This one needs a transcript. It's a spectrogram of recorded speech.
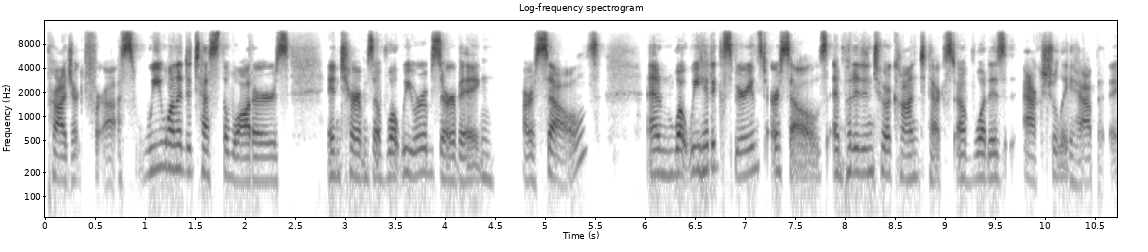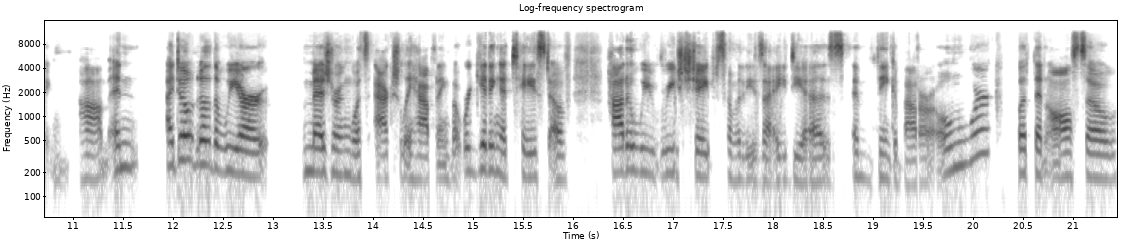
project for us. We wanted to test the waters in terms of what we were observing ourselves and what we had experienced ourselves and put it into a context of what is actually happening. Um, and I don't know that we are measuring what's actually happening, but we're getting a taste of how do we reshape some of these ideas and think about our own work, but then also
